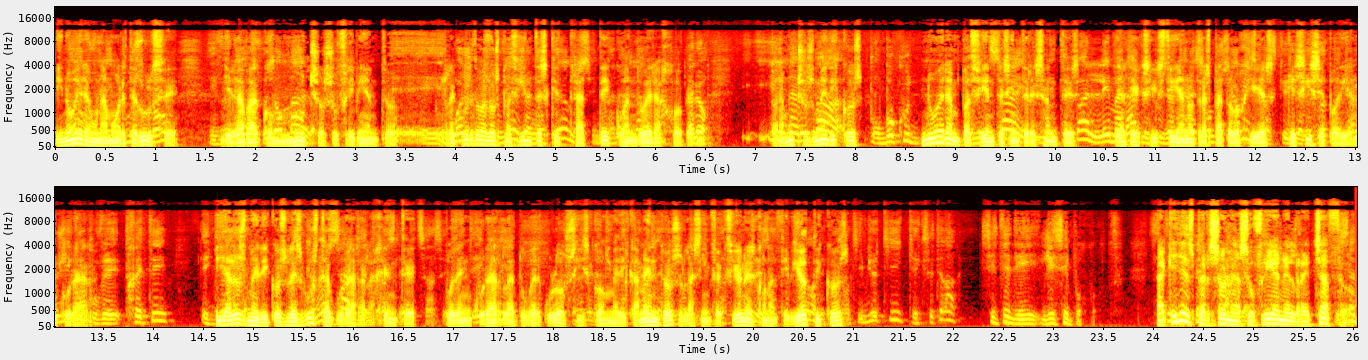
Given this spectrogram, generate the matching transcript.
Y no era una muerte dulce, llegaba con mucho sufrimiento. Recuerdo a los pacientes que traté cuando era joven. Para muchos médicos no eran pacientes interesantes, ya que existían otras patologías que sí se podían curar. Y a los médicos les gusta curar a la gente. Pueden curar la tuberculosis con medicamentos, las infecciones con antibióticos. Aquellas personas sufrían el rechazo.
